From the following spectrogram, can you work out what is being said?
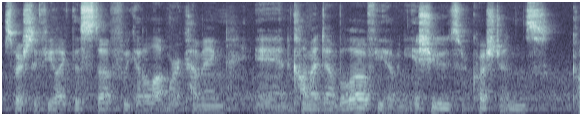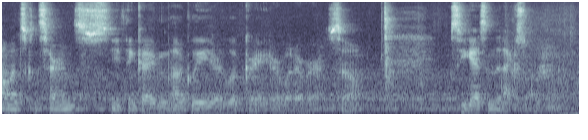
especially if you like this stuff. We got a lot more coming. And comment down below if you have any issues or questions comments, concerns, you think I'm ugly or look great or whatever. So, see you guys in the next one.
